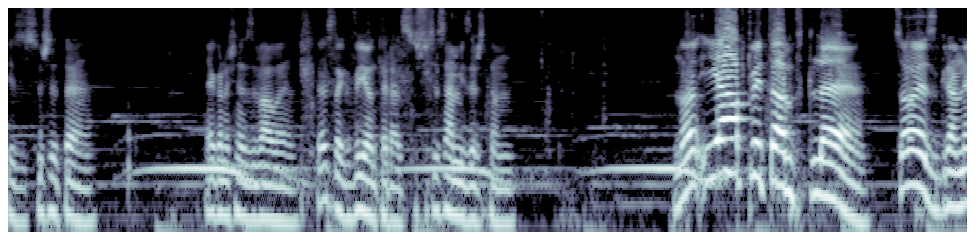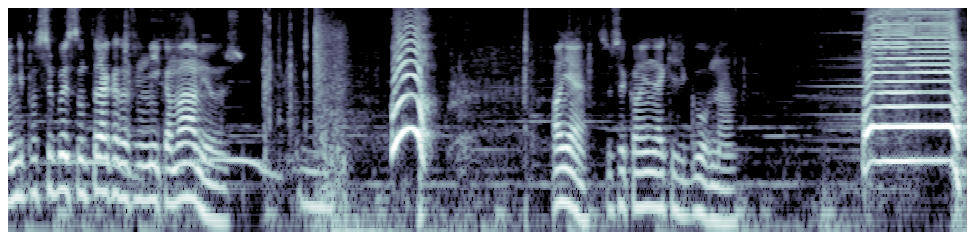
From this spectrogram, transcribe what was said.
Jezu, słyszę te... Jak one się nazywały? To jest tak wyją teraz, słyszycie sami zresztą. No ja pytam w tle! Co jest grane? Ja nie potrzebuję soundtracka do filmika, mam już. O nie, słyszę kolejne jakieś gówna. O!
